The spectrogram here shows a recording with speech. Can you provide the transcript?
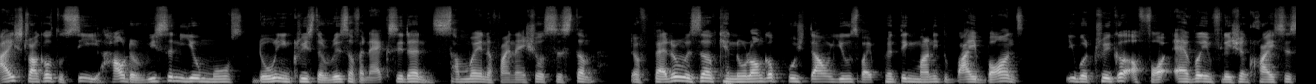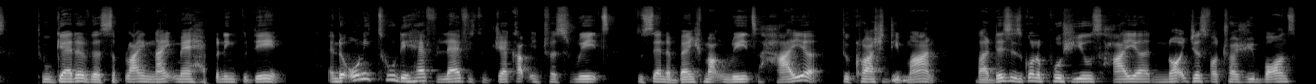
I struggle to see how the recent yield moves don't increase the risk of an accident somewhere in the financial system. The Federal Reserve can no longer push down yields by printing money to buy bonds. it will trigger a forever inflation crisis together with the supply nightmare happening today. And the only tool they have left is to jack up interest rates to send the benchmark rates higher to crush demand. But this is going to push yields higher not just for treasury bonds,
